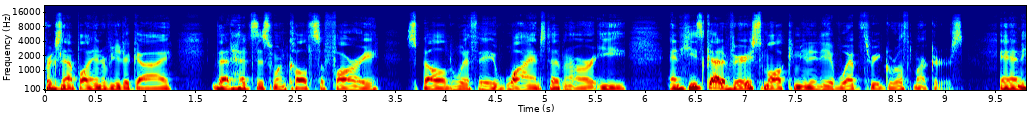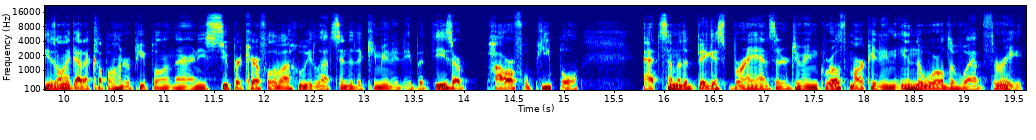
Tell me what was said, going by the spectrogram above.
For example, I interviewed a guy that heads this one called Safary, spelled with a Y instead of an R-E. And he's got a very small community of Web3 growth marketers. And he's only got a couple hundred people in there, and he's super careful about who he lets into the community. But these are powerful people at some of the biggest brands that are doing growth marketing in the world of Web3.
